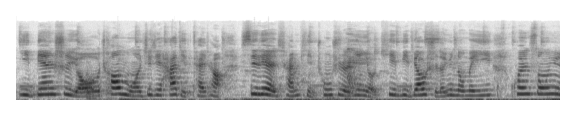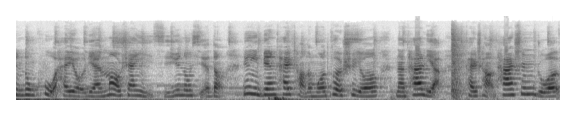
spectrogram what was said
一边是由超模 Gigi Hadid 开场，系列产品充斥着印有 TB 标识的运动卫衣、宽松运动裤，还有连帽衫以及运动鞋等。另一边开场的模特是由 Natalia 开场，她身着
